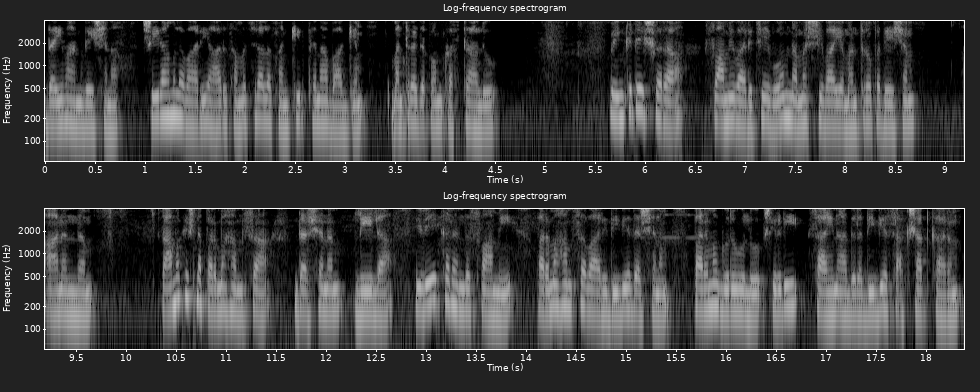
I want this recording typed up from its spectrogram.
దైవ అన్వేషణ శ్రీరాముల వారి ఆరు సంవత్సరాల సంకీర్తన భాగ్యం మంత్రజపం కష్టాలు. వెంకటేశ్వర స్వామివారిచే ఓం నమ శివాయ మంత్రోపదేశం ఆనందం. రామకృష్ణ పరమహంస దర్శనం లీల. వివేకానంద స్వామి పరమహంస వారి దివ్య దర్శనం పరమ గురువులు షిరిడి సాయినాథుల దివ్య సాక్షాత్కారం.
